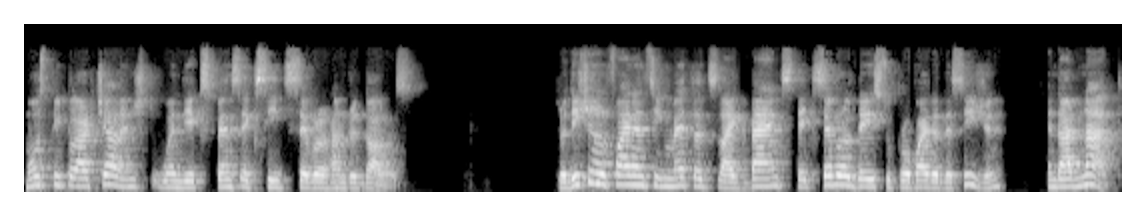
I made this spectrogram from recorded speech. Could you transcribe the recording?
most people are challenged when the expense exceeds several hundred dollars. Traditional financing methods like banks take several days to provide a decision and are not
